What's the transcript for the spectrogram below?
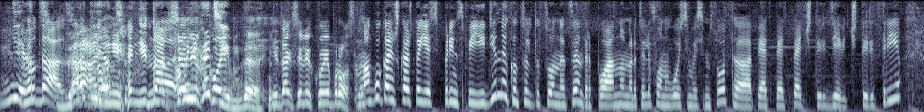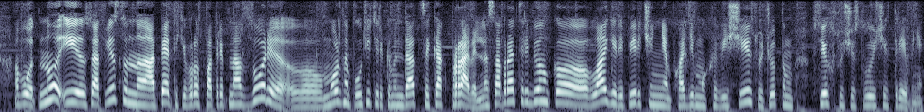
нет, Ну да, Да, нет. не, не Но так все мы не легко. хотим, и, да. Не так все легко и просто. Могу, конечно, сказать, что есть, в принципе, единый консультационный центр по номеру телефона 8 800 555 4943. Вот. Ну и, соответственно, опять-таки в Роспотребнадзоре э, можно получить рекомендации, как правильно собрать ребенка в лагере, перечень необходимых вещей с учетом всех существующих требований.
